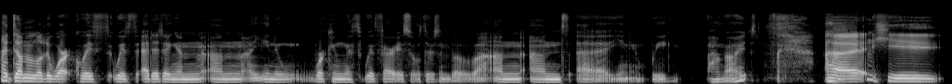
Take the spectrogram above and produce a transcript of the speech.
I'd done a lot of work with with editing and and you know working with with various authors and blah blah blah, and and uh, you know we hung out. Uh, he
